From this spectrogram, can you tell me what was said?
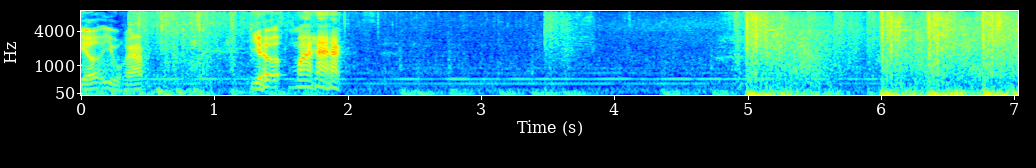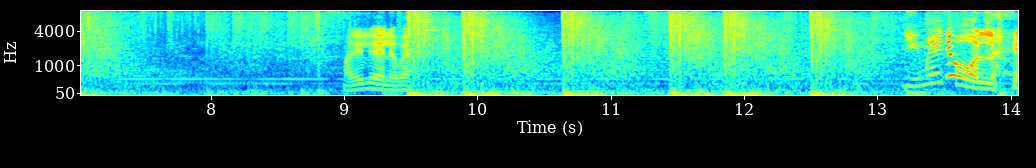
เยอะอยู่ครับ เยอะมาก มาเรื่อยๆเลยเว้ยยิงไม่โดนเลย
